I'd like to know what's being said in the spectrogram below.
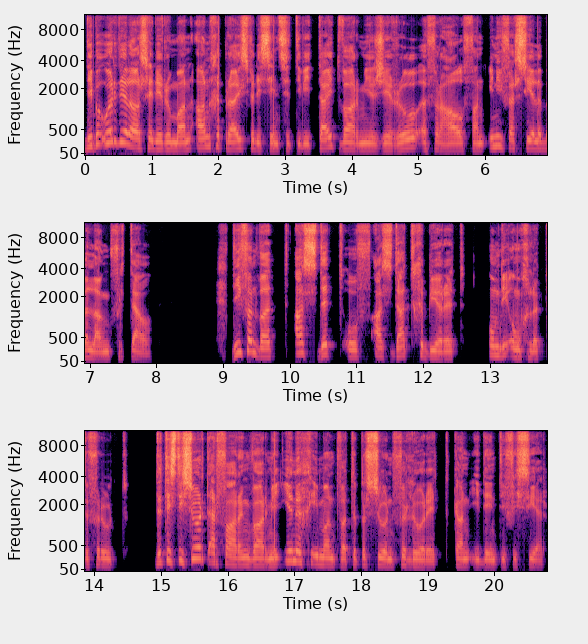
Die beoordelaars het die roman aangeprys vir die sensitiwiteit waarmee Giraud 'n verhaal van universele belang vertel. Die van wat as dit of as dat gebeur het, om die ongeluk te verhoed. Dit is die soort ervaring waarmee enigiemand wat 'n persoon verloor het, kan identifiseer.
